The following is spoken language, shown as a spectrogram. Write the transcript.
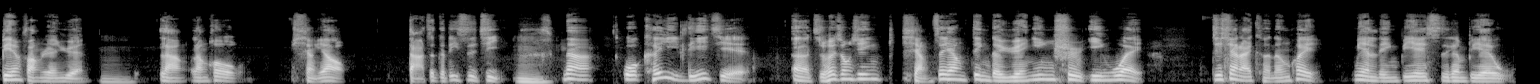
边防人员，嗯。然然后想要打这个第四季，嗯。那我可以理解，呃，指挥中心想这样定的原因，是因为接下来可能会面临 BA 四跟 BA 五，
